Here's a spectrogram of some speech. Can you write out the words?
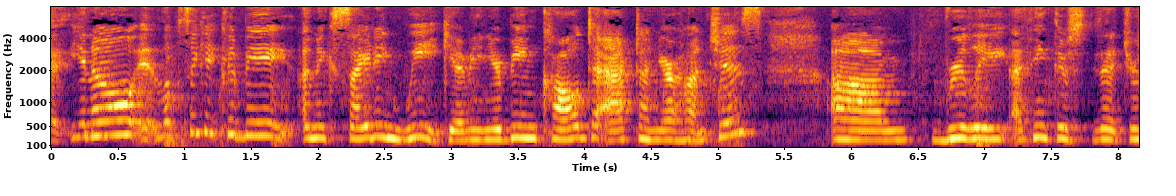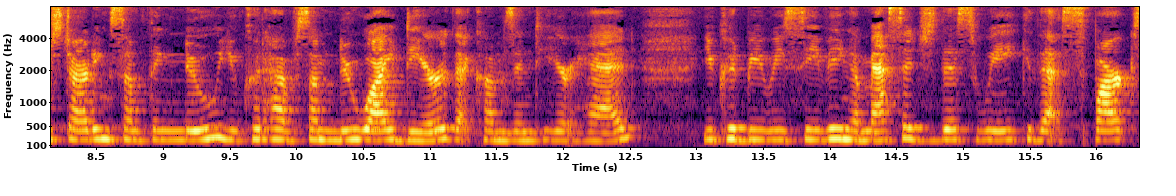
Uh, you know, it looks like it could be an exciting week. I mean, you're being called to act on your hunches um, really i think there's that you're starting something new. You could have some new idea that comes into your head. You could be receiving a message this week that sparks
